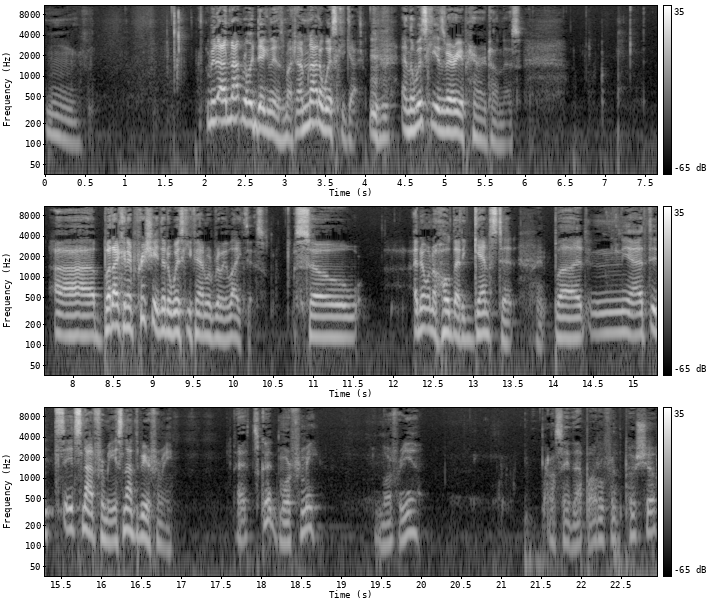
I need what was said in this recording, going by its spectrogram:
Hmm. I mean, I'm not really digging it as much. I'm not a whiskey guy, and the whiskey is very apparent on this. Uh, but I can appreciate that a whiskey fan would really like this. So I don't want to hold that against it. Right. But mm, yeah, it, it's it's not for me. It's not the beer for me. That's good. More for me. More for you. I'll save that bottle for the post show.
